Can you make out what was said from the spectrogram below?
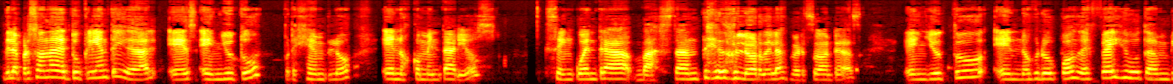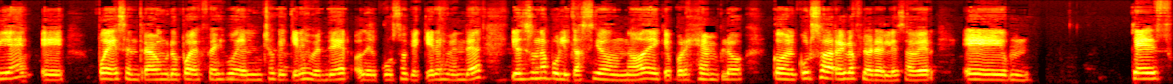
de la persona de tu cliente ideal, es en YouTube, por ejemplo, en los comentarios, se encuentra bastante dolor de las personas. En YouTube, en los grupos de Facebook también, eh, puedes entrar a un grupo de Facebook del nicho que quieres vender o del curso que quieres vender y haces una publicación, ¿no? De que, por ejemplo, con el curso de arreglos florales, a ver, eh, qué, es,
